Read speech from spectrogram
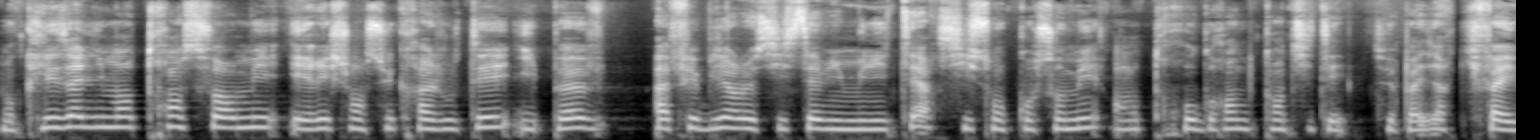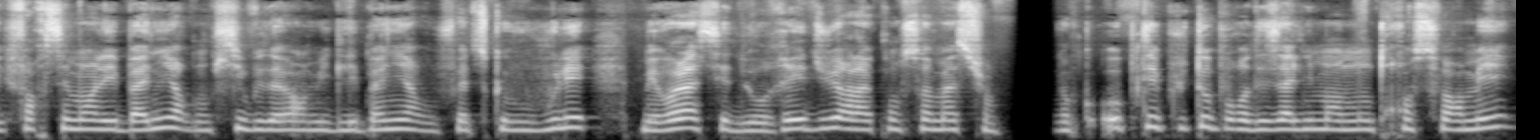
Donc les aliments transformés et riches en sucres ajoutés, ils peuvent affaiblir le système immunitaire s'ils sont consommés en trop grande quantité. Ça veut pas dire qu'il faille forcément les bannir. Bon, si vous avez envie de les bannir, vous faites ce que vous voulez. Mais voilà, c'est de réduire la consommation. Donc, optez plutôt pour des aliments non transformés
